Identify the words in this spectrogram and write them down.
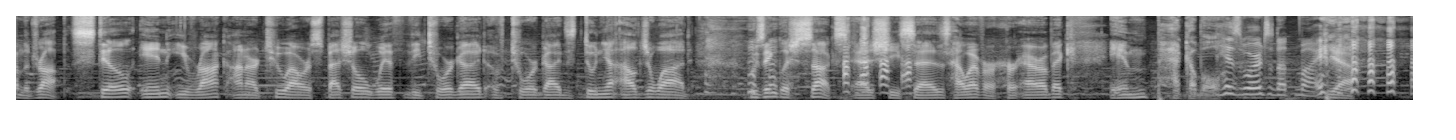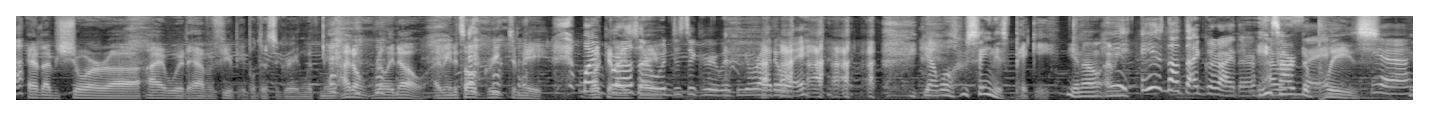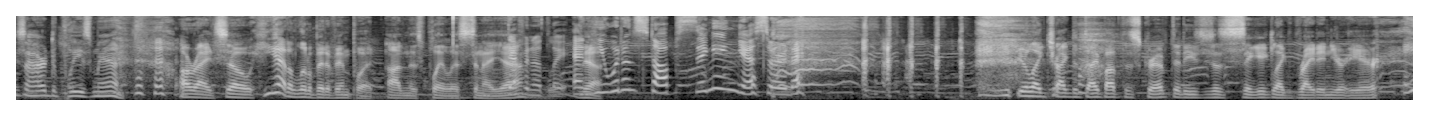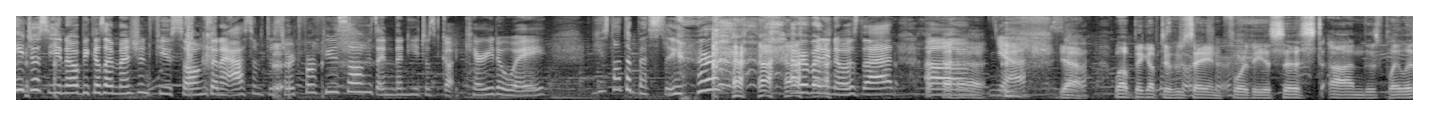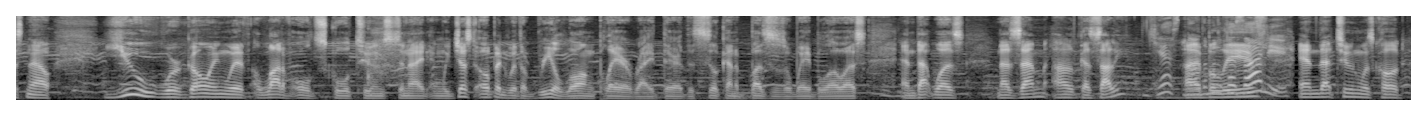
on the drop, still in Iraq on our two hour special with the tour guide of tour guides, Dunia Aljawad, whose English sucks, as she says. However, her Arabic, impeccable. His words, not mine. Yeah. And I'm sure uh, I would have a few people disagreeing with me. I don't really know. I mean, it's all Greek to me. My what can I brother say? would disagree with you right away. Yeah, well, Hussein is picky, you know? I mean, He's not that good either. He's hard say. to please. Yeah. He's a hard to please man. All right, so he had a little bit of input on this playlist tonight, yeah? Definitely. And Yeah. he wouldn't stop singing yesterday. You're like trying to type out the script and he's just singing like right in your ear. he just, you know, because I mentioned a few songs and I asked him to search for a few songs and then he just got carried away. He's not the best singer. Everybody knows that. Um, yeah. yeah. Well, big up to Hussein torture. for the assist on this playlist. Now, you were going with a lot of old school tunes tonight, and we just opened with a real long player right there that still kind of buzzes away below us, Mm-hmm. and that was Nazem Al Ghazali, Yes, I Nadam believe, Al-Ghazali. and that tune was called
